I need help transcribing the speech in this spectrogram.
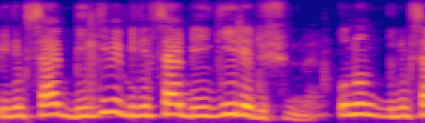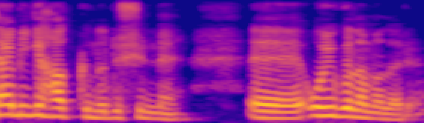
bilimsel bilgi ve bilimsel bilgi ile düşünme. Bunun bilimsel bilgi hakkında düşünme e, uygulamaları.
